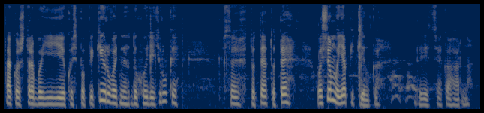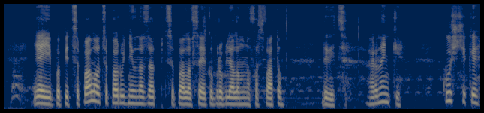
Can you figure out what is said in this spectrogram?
Також треба її якось попікірувати, не доходять руки. Все то те, то те. Ось моя пікінка. Дивіться, яка гарна. Я її попідсипала оце пару днів назад, підсипала все, як обробляла монофосфатом. Дивіться, гарненькі кущики.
